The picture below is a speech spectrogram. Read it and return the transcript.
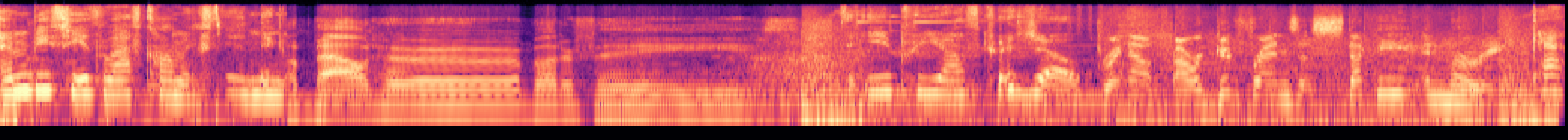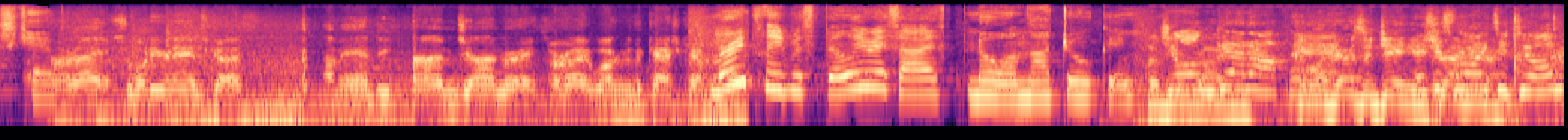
NBC's Last Comic Standing. About her butterface. The E. Pre-Oscar Show. Right now, our good friends Stuckey and Murray. Cash Cab. All right, so what are your names, guys? I'm Andy. I'm John Murray. All right, welcome to the Cash Cab. Murray played with Billy Ray Cyrus. No, I'm not joking. John, get up Come on, here's a genius This is right right here. to John.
